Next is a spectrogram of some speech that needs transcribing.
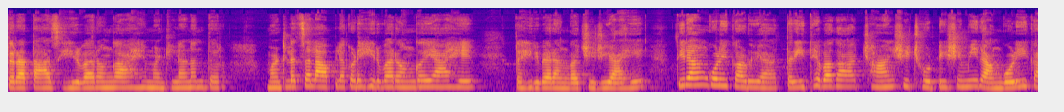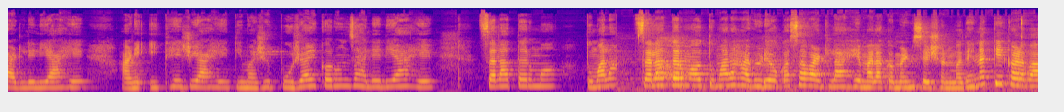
तर आता आज हिरवा रंग आहे म्हटल्यानंतर म्हटलं चला आपल्याकडे हिरवा रंगही आहे. तर हिरव्या रंगाची जी आहे ती रांगोळी काढूया. तर इथे बघा छानशी छोटीशी मी रांगोळी काढलेली आहे आणि इथे जी आहे ती माझी पूजाही करून झालेली आहे. चला तर मग तुम्हाला चला तर मग तुम्हाला हा व्हिडिओ कसा वाटला हे मला कमेंट सेशनमध्ये नक्की कळवा.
